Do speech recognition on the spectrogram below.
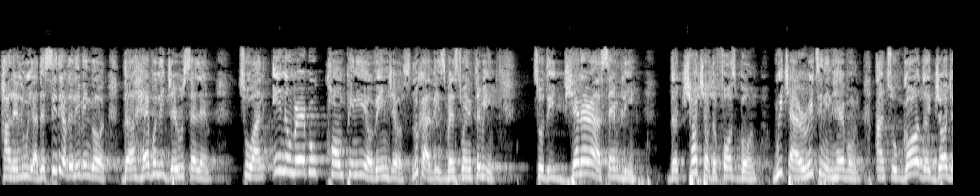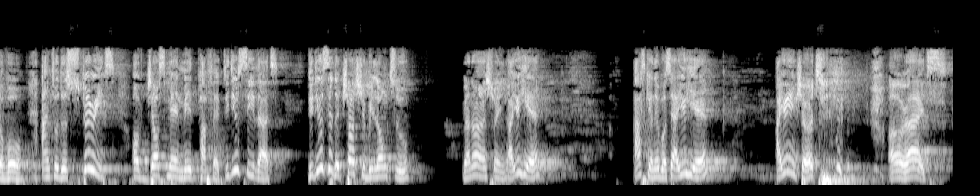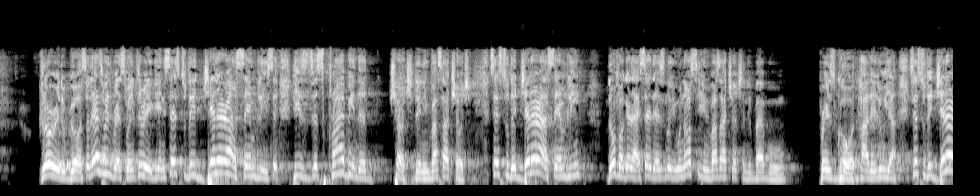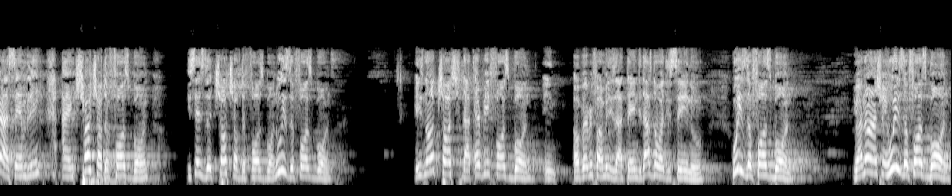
Hallelujah. The city of the living God, the heavenly Jerusalem, to an innumerable company of angels. Look at this, verse 23. To the general assembly, the church of the firstborn, which are written in heaven, and to God the judge of all, and to the spirits of just men made perfect. Did you see that? Did you see the church you belong to? You are not answering. Are you here? Ask your neighbor, say, are you here? Are you in church? all right. Glory to God. So let's read verse 23 again. It says to the general assembly. He's describing the church, the universal church. It says to the general assembly. Don't forget I said there's no, you will not see universal church in the Bible. Praise God. Hallelujah. It says to the general assembly and church of the firstborn. He says the church of the firstborn. Who is the firstborn? It's not church that every firstborn in, of every family is attending. That's not what he's saying. No. Who is the firstborn? You are not answering. Who is the firstborn?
